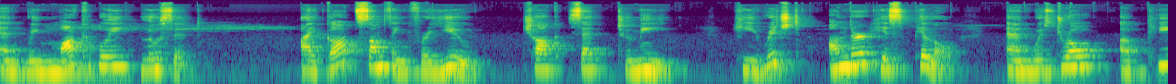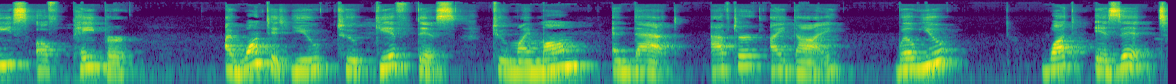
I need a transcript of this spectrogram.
and remarkably lucid. I got something for you, Chuck said to me. He reached under his pillow and withdrew a piece of paper. I wanted you to give this to my mom and dad after I die. Will you? What is it?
